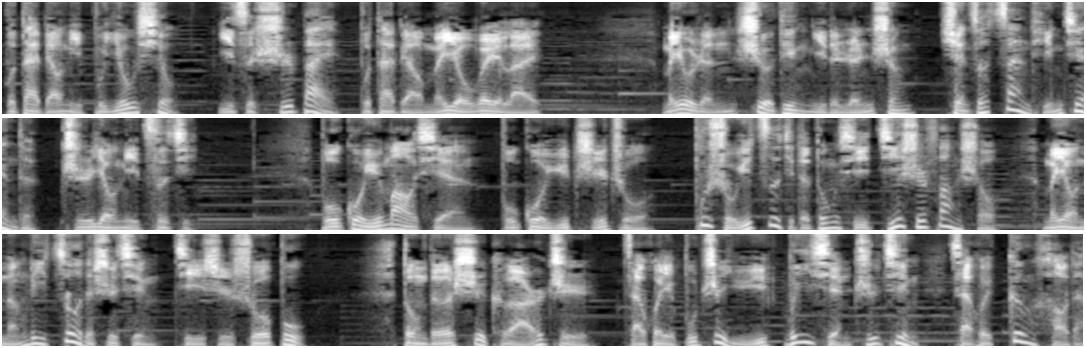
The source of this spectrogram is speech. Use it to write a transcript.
不代表你不优秀；一次失败，不代表没有未来。没有人设定你的人生，选择暂停键的只有你自己。不过于冒险，不过于执着，不属于自己的东西及时放手，没有能力做的事情及时说不，懂得适可而止。才会不至于危险之境，才会更好的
